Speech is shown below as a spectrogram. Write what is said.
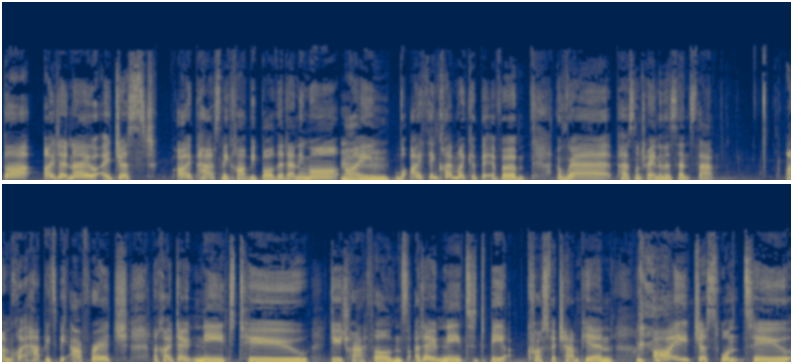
But I don't know. I just I personally can't be bothered anymore. I I think I'm like a bit of a, a rare personal trainer in the sense that. I'm quite happy to be average. Like I don't need to do triathlons. I don't need to be a CrossFit champion. I just want to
